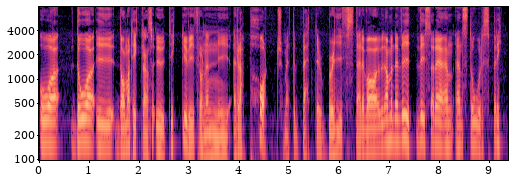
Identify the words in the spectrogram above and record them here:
Och då i de artiklarna så utgick vi från en ny rapport som heter Better Briefs där det var, ja men det visade en, en stor spricka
